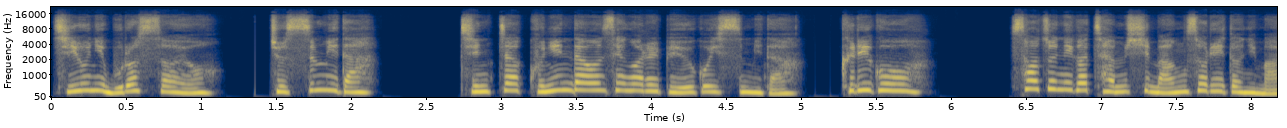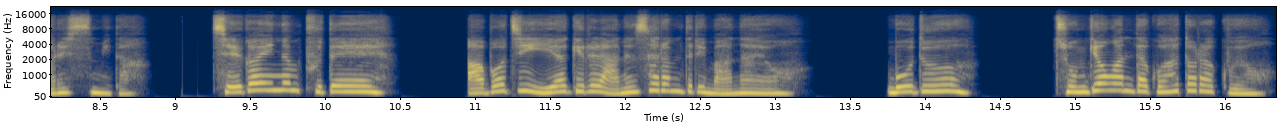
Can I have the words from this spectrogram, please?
지훈이 물었어요. 좋습니다. 진짜 군인다운 생활을 배우고 있습니다. 그리고 서준이가 잠시 망설이더니 말했습니다. 제가 있는 부대에 아버지 이야기를 아는 사람들이 많아요. 모두 존경한다고 하더라고요.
